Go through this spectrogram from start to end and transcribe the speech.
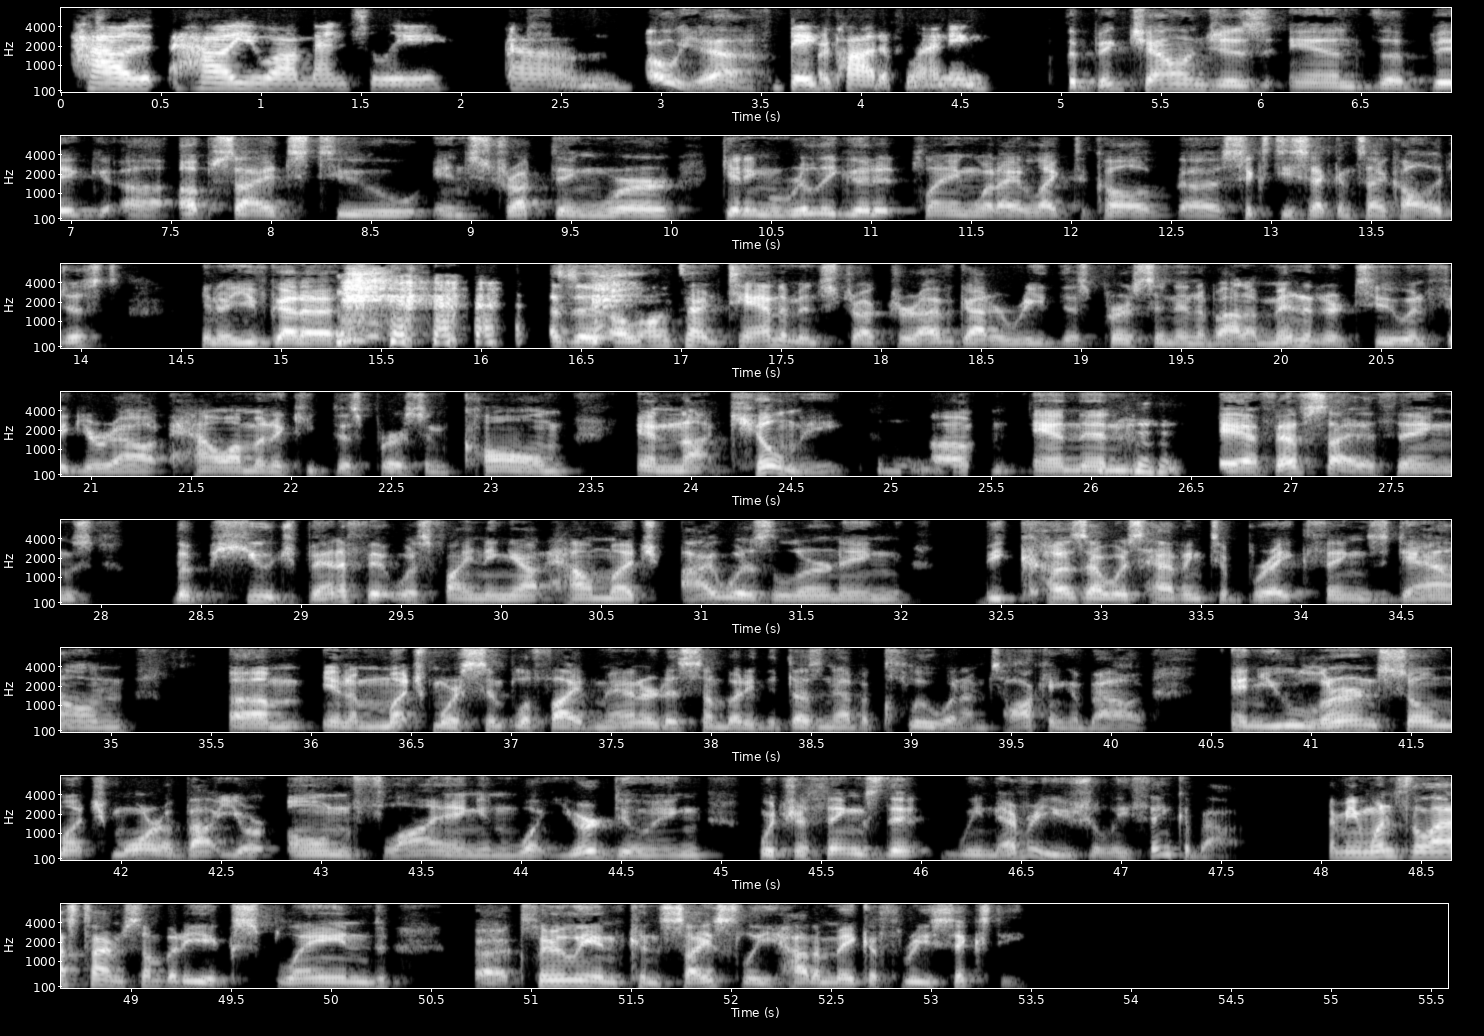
how how you are mentally um, oh yeah big I, part of learning the big challenges and the big uh, upsides to instructing were getting really good at playing what I like to call uh, 60 second psychologist. You know, you've got to, as a, a longtime tandem instructor, I've got to read this person in about a minute or two and figure out how I'm going to keep this person calm and not kill me. Mm-hmm. Um, and then AFF side of things, the huge benefit was finding out how much I was learning because I was having to break things down um, in a much more simplified manner to somebody that doesn't have a clue what I'm talking about. And you learn so much more about your own flying and what you're doing, which are things that we never usually think about. I mean, when's the last time somebody explained uh, clearly and concisely how to make a 360?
